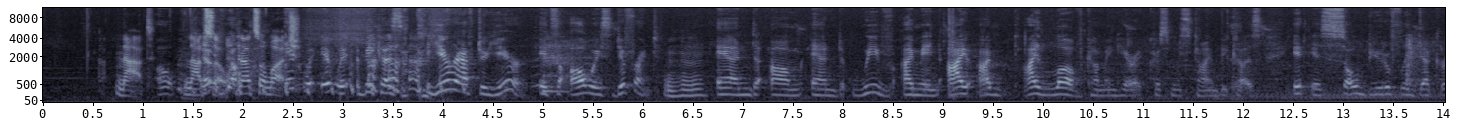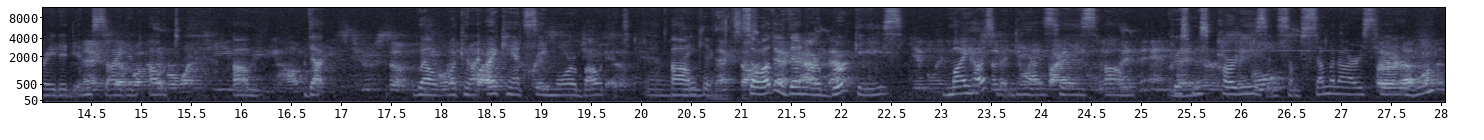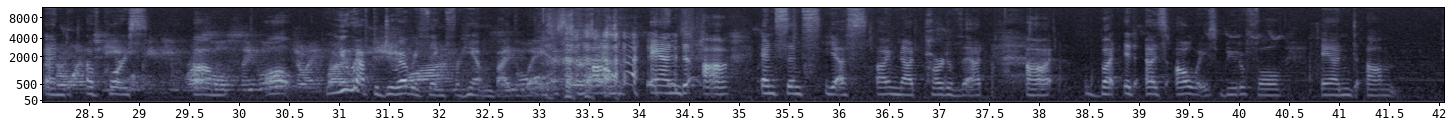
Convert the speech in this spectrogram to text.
not. Oh. Not so. Not so much. It, w- it, because year after year, it's always different. Mm-hmm. And um, and we've, I mean, I I'm, I love coming here at Christmas time because it is so beautifully decorated inside and out. Um, that well, what can I? I can't say more about it. Um, Thank you. So other than our Berkeys, my husband has his um, Christmas parties and some seminars here, and of course, um, all you have to do everything for him, by the way. Um, and uh, and since yes, I'm not part of that, uh, but it is always beautiful, and um,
